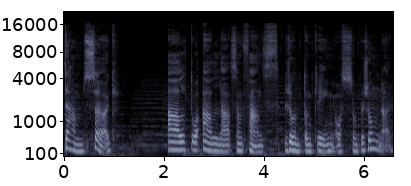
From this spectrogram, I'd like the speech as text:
dammsög allt och alla som fanns runt omkring oss som personer.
